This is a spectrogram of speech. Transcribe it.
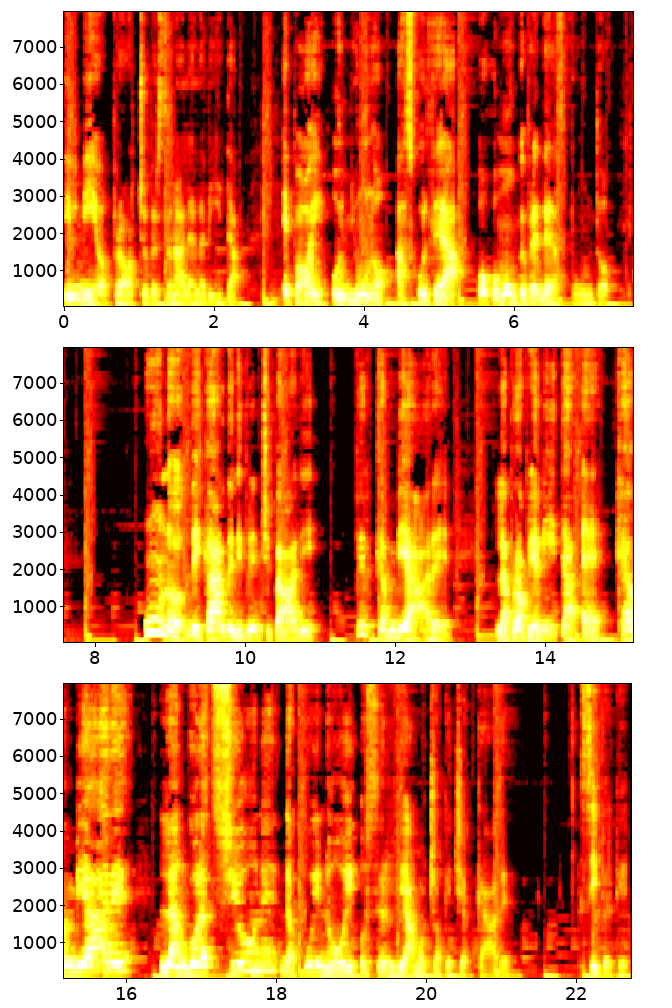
il mio approccio personale alla vita e poi ognuno ascolterà o comunque prenderà spunto. Uno dei cardini principali per cambiare la propria vita è cambiare l'angolazione da cui noi osserviamo ciò che ci accade. Sì, perché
